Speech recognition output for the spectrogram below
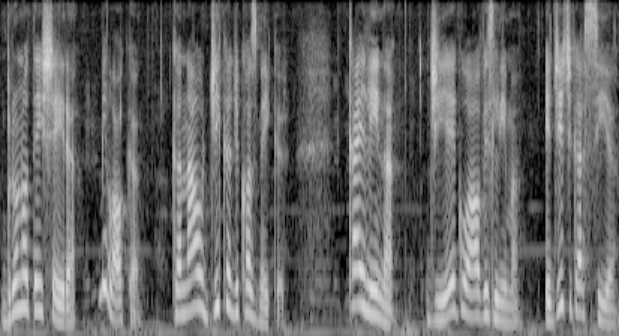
Bruno Teixeira, Miloca, Canal Dica de Cosmaker, Kaelina, Diego Alves Lima, Edith Garcia,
